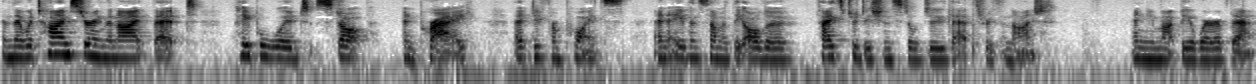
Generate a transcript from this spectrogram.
And there were times during the night that people would stop and pray at different points. And even some of the older faith traditions still do that through the night. And you might be aware of that.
